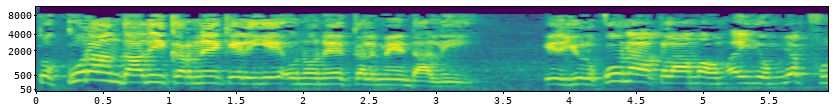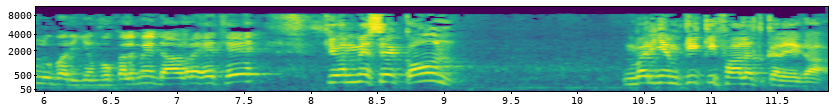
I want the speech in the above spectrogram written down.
تو قرآن دادی کرنے کے لیے انہوں نے کلمیں ڈالی۔ یلقون اکلام یک مریم۔ وہ کلمیں ڈال رہے تھے کہ ان میں سے کون مریم کی کفالت کرے گا۔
